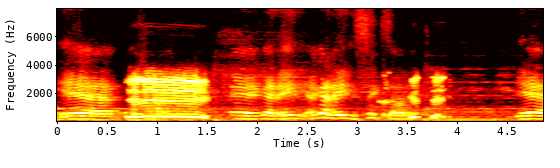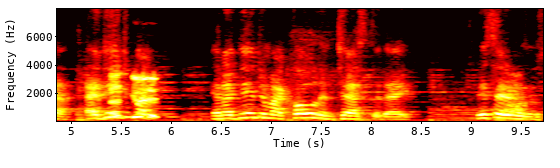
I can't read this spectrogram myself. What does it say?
Yeah, Yay! hey, I got 80, I got 86 That's on good, it. Daddy. Yeah, I did That's do my, good. and I did do my colon test today. They said it was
